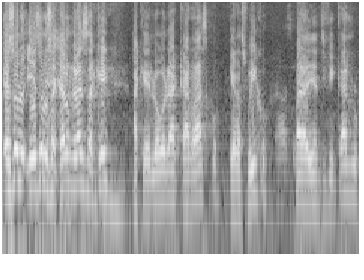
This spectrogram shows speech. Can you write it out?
eso, lo- y eso lo sacaron gracias a qué? A que luego era Carrasco, que era su hijo, Ah, sí. para identificarlo.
